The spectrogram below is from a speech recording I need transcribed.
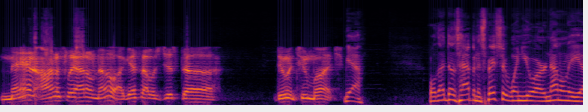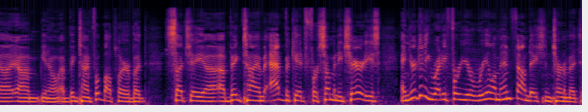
man, honestly, I don't know. I guess I was just uh doing too much. Yeah. Well, that does happen, especially when you are not only uh, um, you know a big time football player, but such a, uh, a big time advocate for so many charities. And you're getting ready for your Reel 'Em In Foundation tournament.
